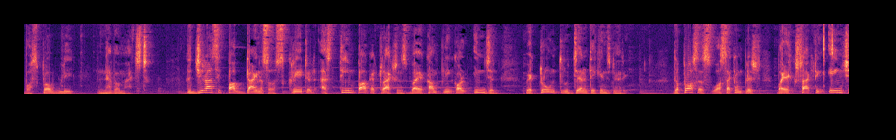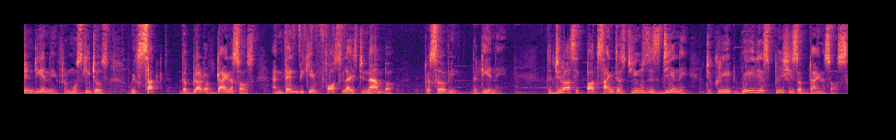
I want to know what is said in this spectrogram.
was probably never matched. The Jurassic Park dinosaurs, created as theme park attractions by a company called InGen, were cloned through genetic engineering. The process was accomplished by extracting ancient DNA from mosquitoes which sucked the blood of dinosaurs and then became fossilized in amber, preserving the DNA. The Jurassic Park scientists used this DNA to create various species of dinosaurs.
